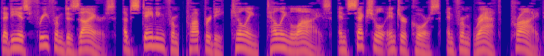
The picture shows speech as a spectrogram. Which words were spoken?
that he is free from desires, abstaining from property, killing, telling lies, and sexual intercourse, and from wrath, pride,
